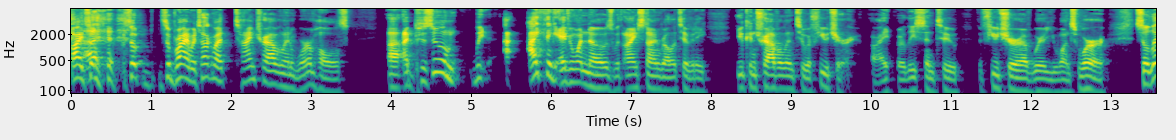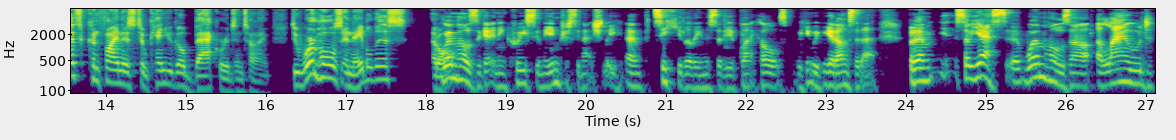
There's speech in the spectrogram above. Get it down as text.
All right, so, so so Brian, we're talking about time travel and wormholes. Uh, I presume we. I, I think everyone knows with Einstein relativity, you can travel into a future, all right, or at least into the future of where you once were. So let's confine this to: Can you go backwards in time? Do wormholes enable this at all? Wormholes are getting increasingly interesting, actually, um, particularly in the study of black holes. We can we can get onto that. But um, so yes, uh, wormholes are allowed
